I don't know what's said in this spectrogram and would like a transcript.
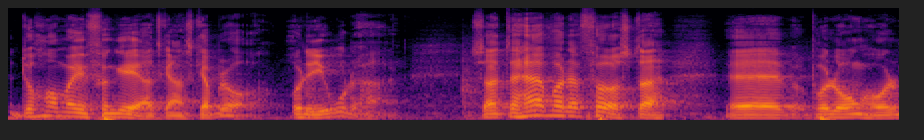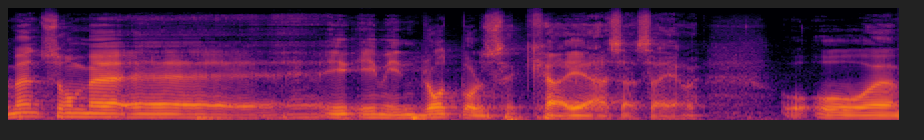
då har man ju fungerat ganska bra. Och det gjorde han. Så att det här var det första eh, på Långholmen som, eh, eh i, i, min brottbollskarriär, så att säga. Och, och, eh,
